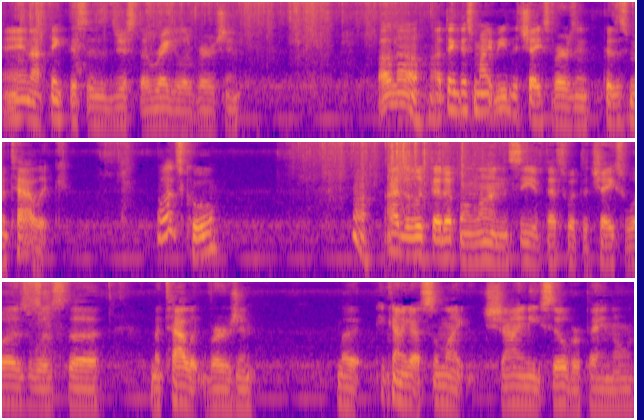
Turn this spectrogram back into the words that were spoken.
And I think this is just a regular version. Oh no, I think this might be the Chase version because it's metallic. Well, that's cool. Huh. I had to look that up online and see if that's what the Chase was, was the metallic version. But he kind of got some like shiny silver paint on.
